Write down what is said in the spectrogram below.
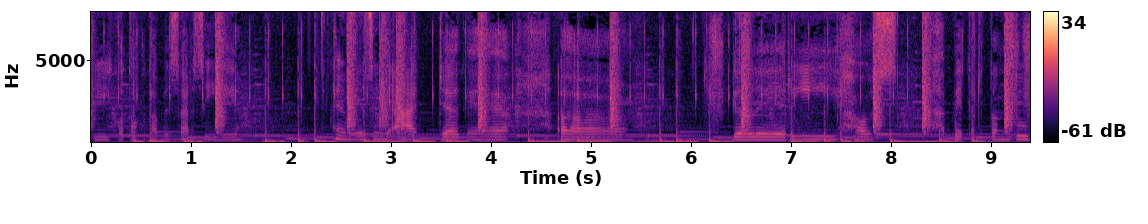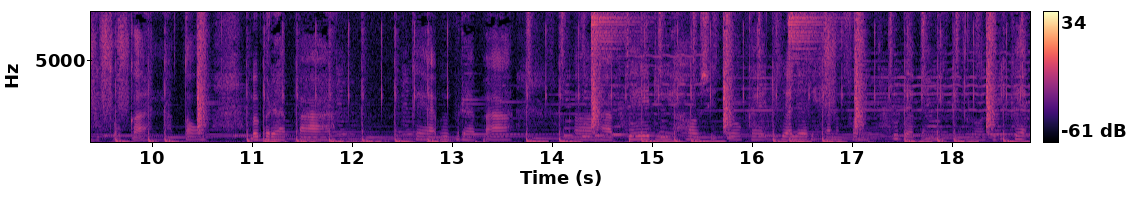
di kota-kota besar sih. Yang biasanya ada kayak uh, galeri house HP tertentu gitu kan atau beberapa kayak beberapa HP di house itu kayak di galeri handphone itu udah banyak gitu loh. Jadi kayak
